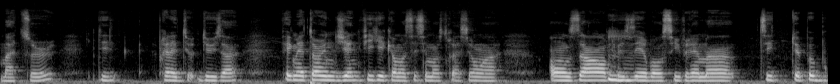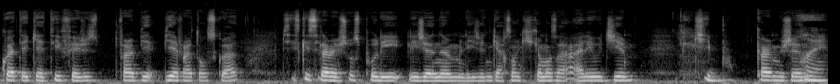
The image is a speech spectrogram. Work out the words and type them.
matures, après les deux, ans? Fait que mettons une jeune fille qui a commencé ses menstruations à 11 ans, on peut se mhm. dire, bon, c'est vraiment, tu sais, pas beaucoup à t'inquiéter, fais juste faire bien, bien faire ton squat. Puis est-ce que c'est la même chose pour les, les jeunes hommes, les jeunes garçons qui commencent à aller au gym, qui même jeune.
